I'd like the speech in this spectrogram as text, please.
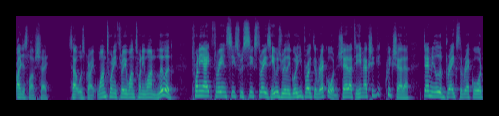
I just love Shai. So it was great. 123 121. Lillard, 28 3 and 6 with six threes. He was really good. He broke the record. Shout out to him. Actually, quick shout out. Damian Lillard breaks the record.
